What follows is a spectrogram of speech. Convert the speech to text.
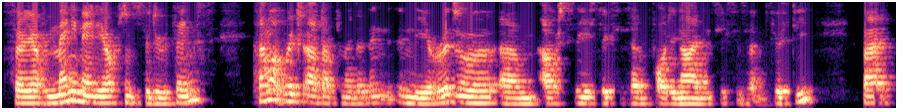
So you have many many options to do things some of which are documented in, in the original um, RFC 6749 and 6750. But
